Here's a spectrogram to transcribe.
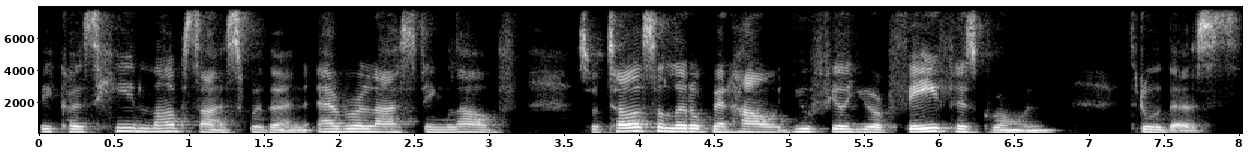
because He loves us with an everlasting love. So tell us a little bit how you feel your faith has grown through this.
